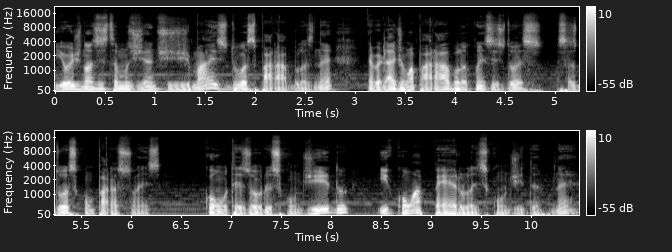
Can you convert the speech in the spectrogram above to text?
E hoje nós estamos diante de mais duas parábolas, né? Na verdade, uma parábola com esses dois, essas duas comparações, com o tesouro escondido e com a pérola escondida, né?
